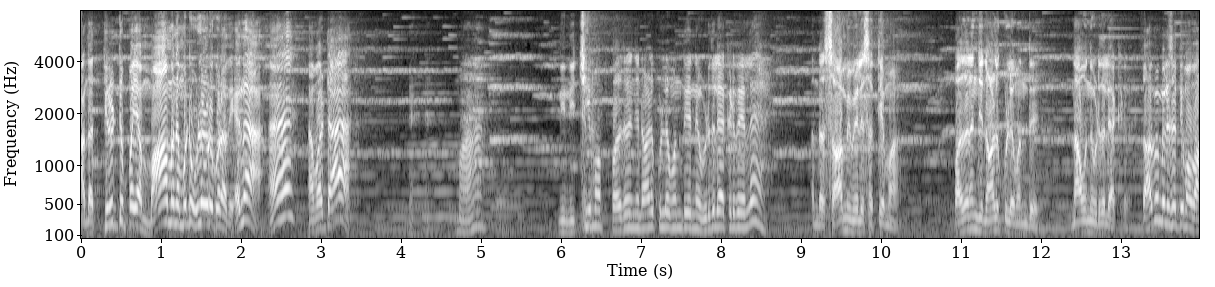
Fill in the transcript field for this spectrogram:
அந்த திருட்டு பையன் மாமனை மட்டும் உள்ள விடக்கூடாது. என்ன? நான் வரட்டா? அம்மா நீ நிச்சயமா பதினஞ்சு நாளுக்குள்ள வந்து என்ன விடுதலை ஆக்கிடுவே இல்ல? அந்த சாமி மேல சத்தியமா பதினஞ்சு நாளுக்குள்ள வந்து நான் உன்னை விடுதலை ஆக்கிடுவேன். சாமி மேல சத்தியமா வா.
